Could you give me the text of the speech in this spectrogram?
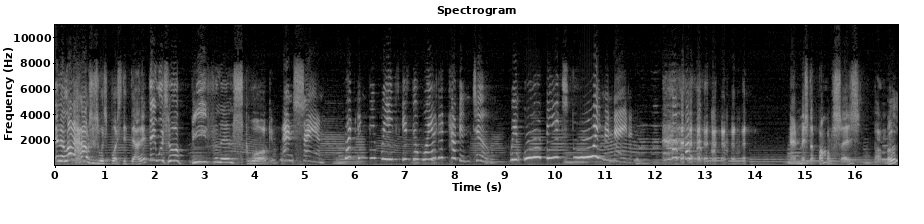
And a lot of houses was busted down it. They was all beefing and squawking. And saying, What in the weeds is the world a coming to? We'll all be exterminated. and Mr. Bumble says, Bumble?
